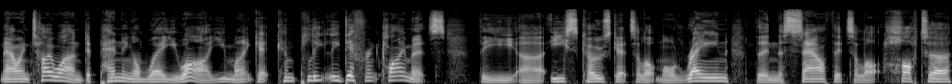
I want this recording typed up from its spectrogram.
Now, in Taiwan, depending on where you are, you might get completely different climates. The uh, east coast gets a lot more rain. In the south, it's a lot hotter.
